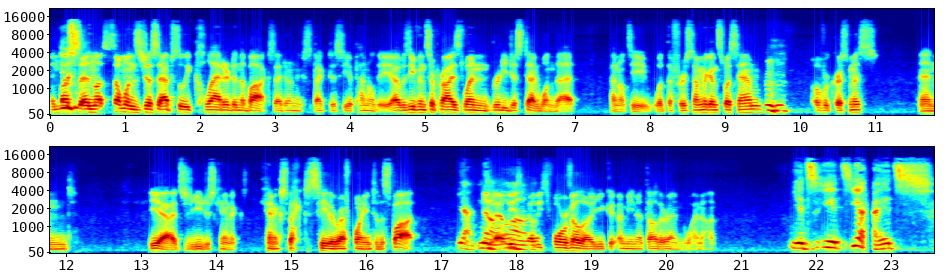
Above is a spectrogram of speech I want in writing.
Unless was- unless someone's just absolutely clattered in the box, I don't expect to see a penalty. I was even surprised when Rudy Gestede won that penalty. What the first time against West Ham mhm. over Christmas, and yeah, it's you just can't can't expect to see the ref pointing to the spot. Yeah, no. at least uh, at least for Villa, you could. I mean, at the other end, why not? it's it's yeah it's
